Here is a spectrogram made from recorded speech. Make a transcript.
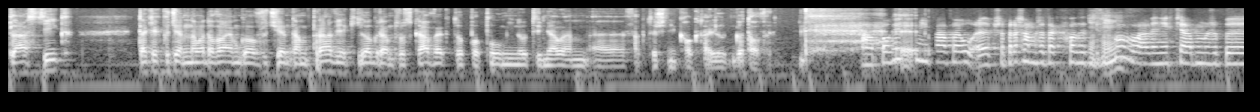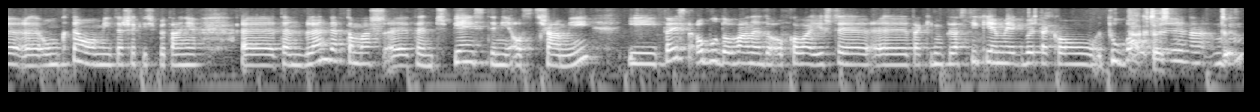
plastik tak jak powiedziałem, naładowałem go, wrzuciłem tam prawie kilogram truskawek, to po pół minuty miałem e, faktycznie koktajl gotowy. A powiedz mi Paweł, e, przepraszam, że tak wchodzę ci mhm. w słowo, ale nie chciałabym, żeby e, umknęło mi też jakieś pytanie. E, ten blender to masz ten czpień z tymi ostrzami i to jest obudowane dookoła jeszcze takim plastikiem, jakby taką tubą? Tak, to jest, na... mhm.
